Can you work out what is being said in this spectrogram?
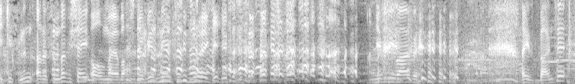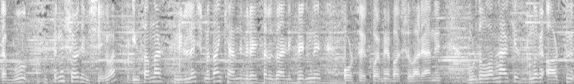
ikisinin arasında bir şey olmaya başlıyor. Biz niye ikimiz buraya geliyoruz? Ne bileyim abi. Hayır bence bu sistemin şöyle bir şeyi var. İnsanlar sivrileşmeden kendi bireysel özelliklerini ortaya koymaya başlıyorlar. Yani burada olan herkes buna bir artı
